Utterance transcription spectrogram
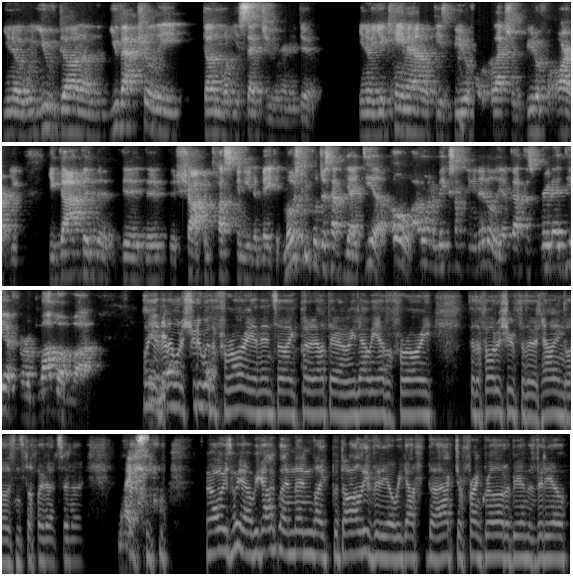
you know what you've done on you've actually done what you said you were going to do. You know you came out with these beautiful collections beautiful art. You you got the the, the the the shop in tuscany to make it most people just have the idea oh i want to make something in italy i've got this great idea for a blah blah blah oh yeah then i want to shoot it with a ferrari and then so i put it out there and we now we have a ferrari for the photo shoot for the italian gloves and stuff like that so uh, nice always, yeah, we got, and then like with the Ali video, we got the actor Frank Grillo to be in the video,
